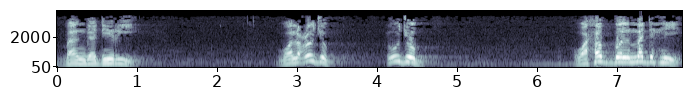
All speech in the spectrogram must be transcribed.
bangga diri. Wal ujub ujub wa hubbul madhi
